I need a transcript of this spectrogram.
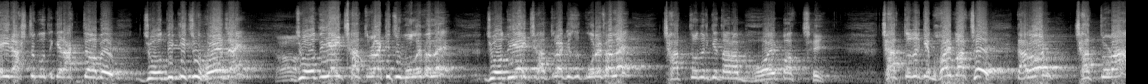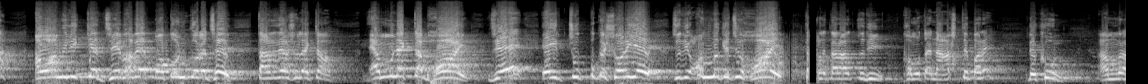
এই রাষ্ট্রপতিকে রাখতে হবে। যদি কিছু হয়ে যায় যদি এই ছাত্ররা কিছু বলে ফেলে যদি এই ছাত্ররা কিছু করে ফেলে ছাত্রদেরকে তারা ভয় পাচ্ছে। ছাত্রদেরকে ভয় পাচ্ছে কারণ ছাত্ররা আওয়ামী লীগকে যেভাবে পতন করেছে তাদের আসলে একটা এমন একটা ভয় যে এই চুপ্পুকে সরিয়ে যদি অন্য কিছু হয় তাহলে তারা যদি ক্ষমতায় না আসতে পারে। দেখুন আমরা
